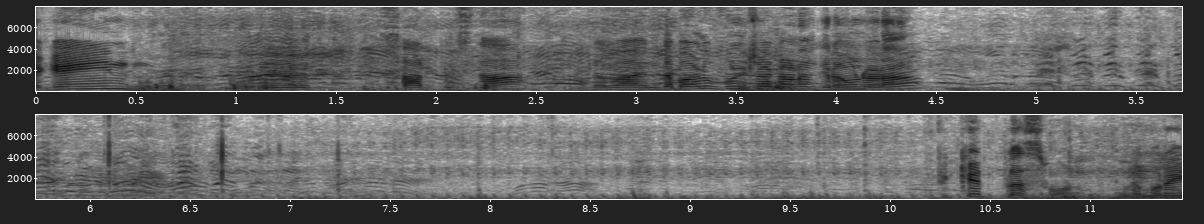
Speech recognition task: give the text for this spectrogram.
எகைன் ஒரு ஷார்ட் பிச் தான். இந்த பா இந்த பாலும் ஃபுல் ஷாட் ஆன கிரவுண்டடா விக்கெட் ப்ளஸ் ஒன் இந்த முறை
